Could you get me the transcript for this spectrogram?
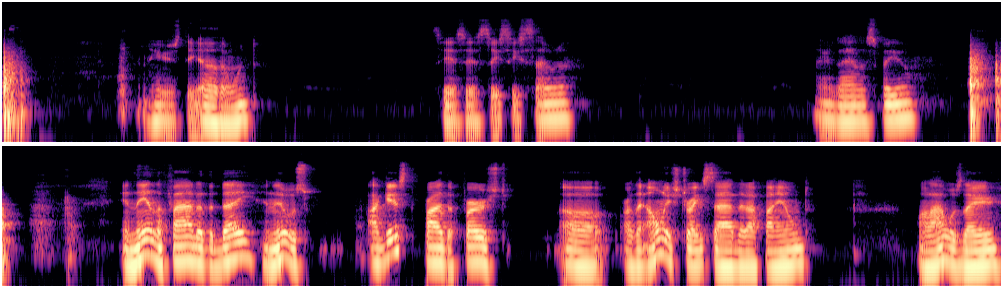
And here's the other one. See it says CC Soda. There's Aliceville. And then the find of the day, and it was, I guess, probably the first uh, or the only straight side that I found while I was there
